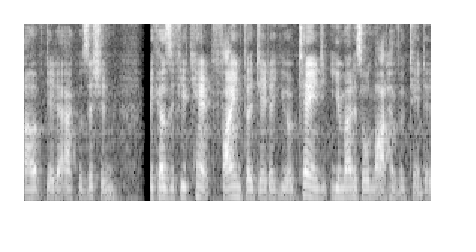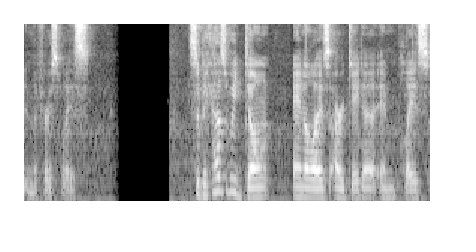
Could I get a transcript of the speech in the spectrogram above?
of data acquisition because if you can't find the data you obtained, you might as well not have obtained it in the first place. So because we don't analyze our data in place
